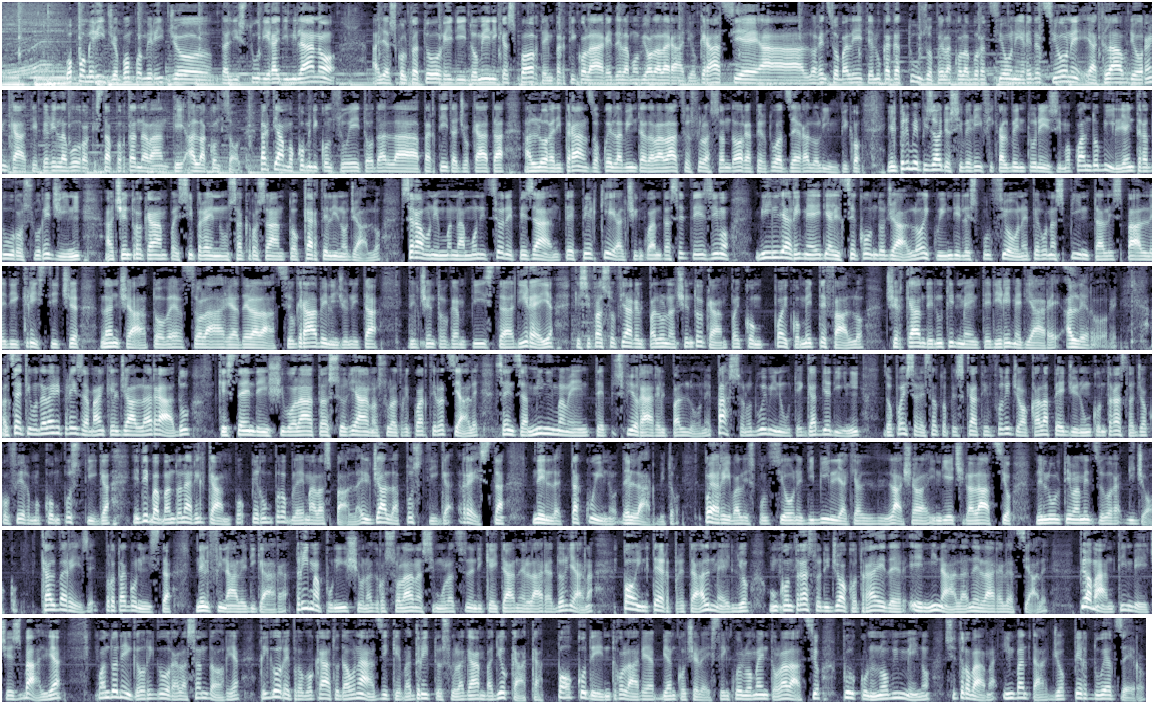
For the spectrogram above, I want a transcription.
Buon pomeriggio, buon pomeriggio dagli studi Rai di Milano agli ascoltatori di Domenica Sport e in particolare della Moviola alla radio. Grazie a Lorenzo Baletti e Luca Gattuso per la collaborazione in redazione e a Claudio Rancati per il lavoro che sta portando avanti alla console. Partiamo come di consueto dalla partita giocata all'ora di pranzo, quella vinta dalla Lazio sulla Sandoria per 2-0 all'Olimpico. Il primo episodio si verifica al ventunesimo quando Biglia entra duro su Regini a centrocampo e si prende un sacrosanto cartellino giallo. Sarà un una munizione pesante perché al 57esimo Biglia rimedia il secondo giallo e quindi l'espulsione per una spinta alle spalle di Kristic lanciato verso l'area della Lazio. Grave l'ingenuità del centrocampista di Reia che si fa soffiare il pallone al centrocampo e com- poi commette fallo cercando inutilmente di rimediare all'errore. Al settimo della ripresa manca il giallo a Radu che stende in scivolata a Soriano sulla tre quarti laziale senza minimamente minimamente sfiorare il pallone. Passano due minuti e Gabbiadini, dopo essere stato pescato in fuorigioco, alla peggio in un contrasto a gioco fermo con Postiga e deve abbandonare il campo per un problema alla spalla. Il giallo a Postiga resta nel taccuino dell'arbitro. Poi arriva l'espulsione di Biglia che lascia in 10 la Lazio nell'ultima mezz'ora di gioco. Calvarese, protagonista nel finale di gara. Prima punisce una grossolana simulazione di Keita nell'area doriana, poi interpreta al meglio un contrasto di gioco tra Eder e Minala nell'area laziale. Più avanti invece sbaglia quando nega un rigore alla Sandoria, rigore provocato da Onazi che va dritto sulla gamba di Okaka poco dentro l'area biancoceleste. In quel momento la Lazio, pur con un uomo in meno, si trovava in vantaggio per 2 a 0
